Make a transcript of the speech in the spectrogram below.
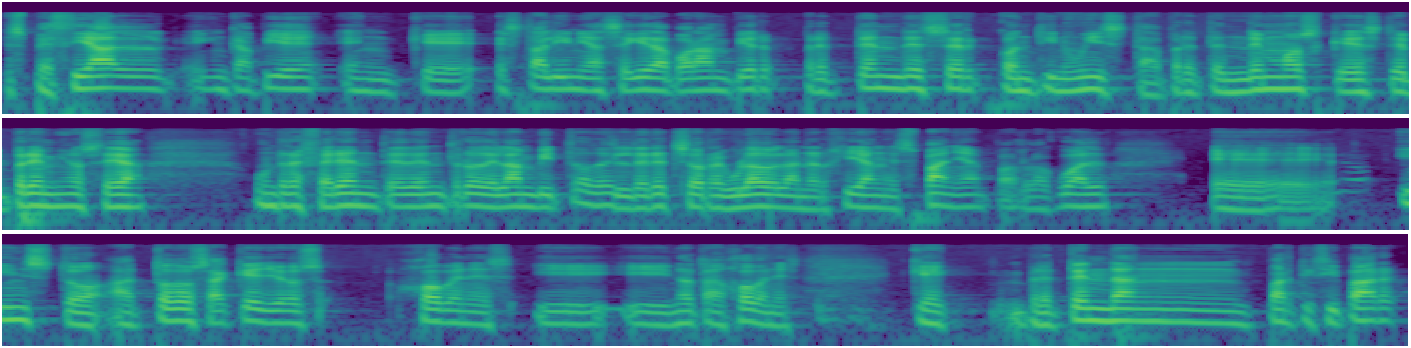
especial hincapié en que esta línea seguida por Ampier pretende ser continuista. Pretendemos que este premio sea un referente dentro del ámbito del derecho regulado de la energía en España, por lo cual insto a todos aquellos jóvenes y no tan jóvenes que pretendan participar,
